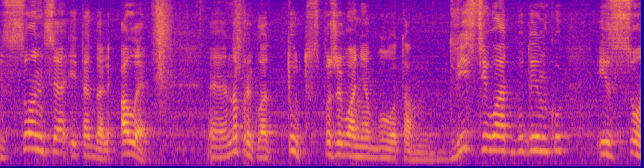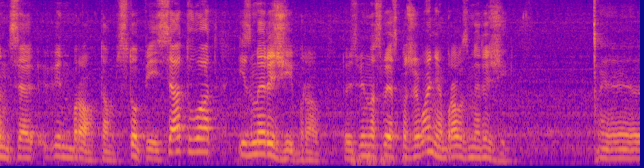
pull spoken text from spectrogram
із сонця і так далі. Але, е, наприклад, тут споживання було там 200 Вт будинку, із сонця він брав там 150 Вт, із мережі брав. Тобто він на своє споживання брав з мережі. Е,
